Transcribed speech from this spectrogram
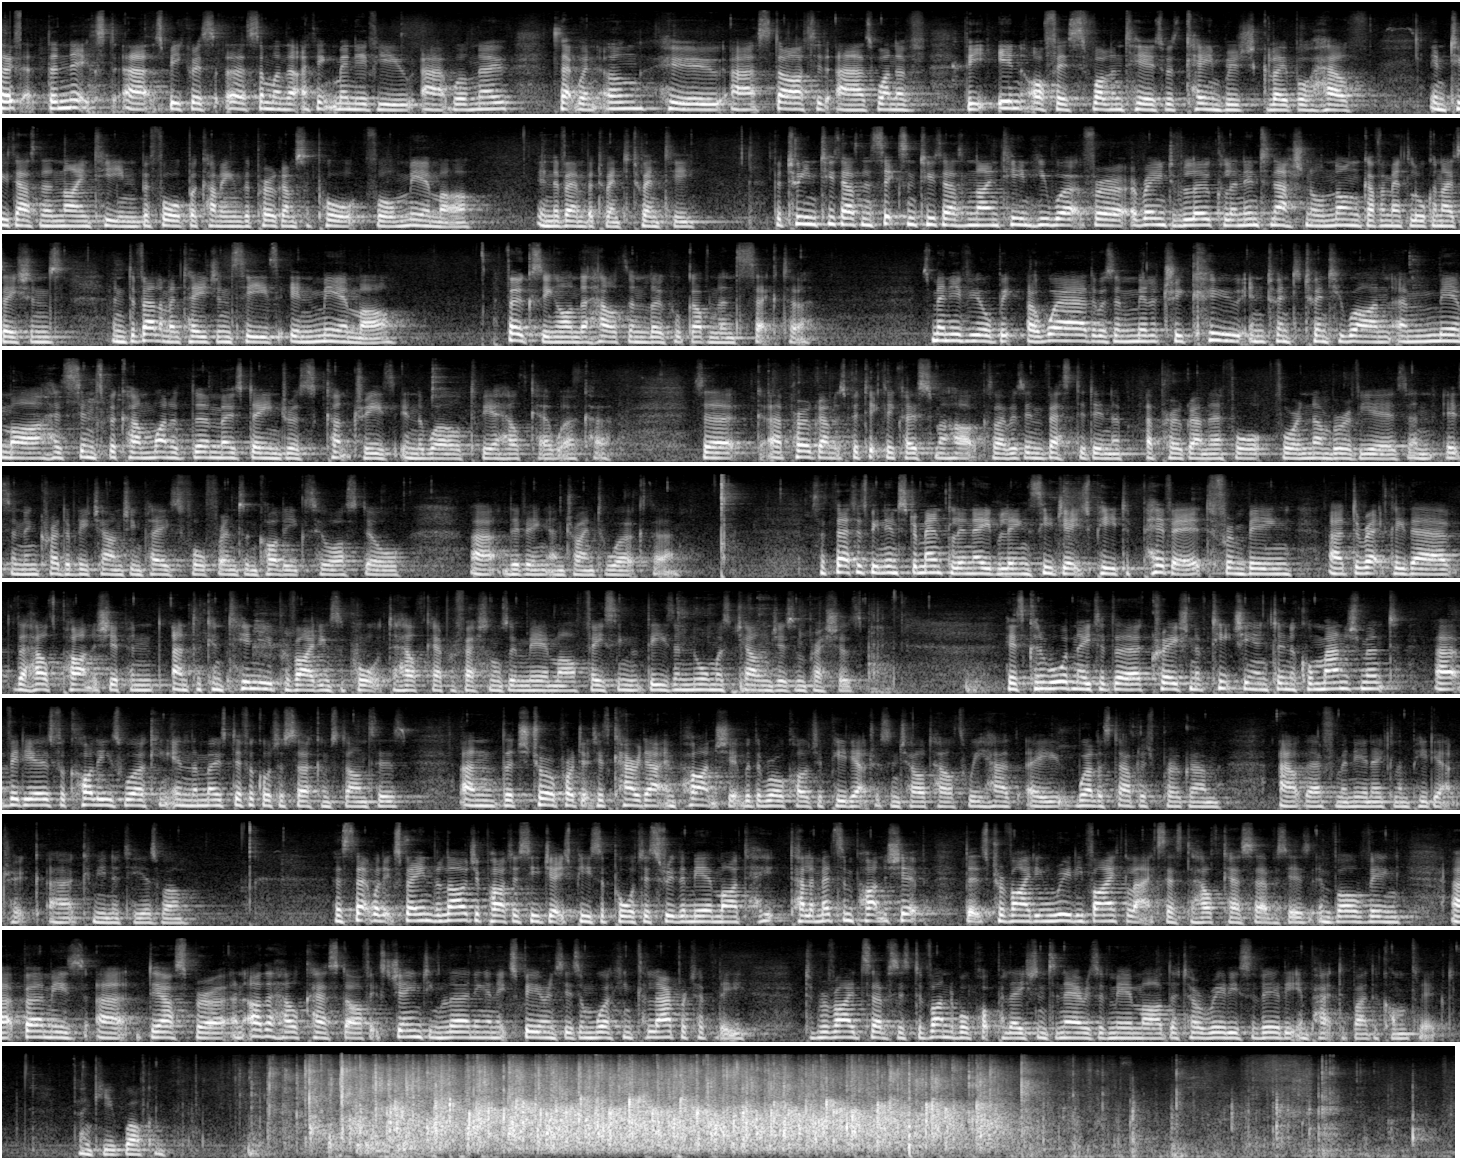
So the next uh, speaker is uh, someone that I think many of you uh, will know, Thet Win-Aung, who uh, started as one of the in-office volunteers with Cambridge Global Health in 2019 before becoming the programme support for Myanmar in November 2020. Between 2006 and 2019, he worked for a, a range of local and international non-governmental organisations and development agencies in Myanmar, focusing on the health and local governance sector. As many of you will be aware, there was a military coup in 2021 and Myanmar has since become one of the most dangerous countries in the world to be a healthcare worker. It's a, a program that's particularly close to my heart because I was invested in a, a program there for, for a number of years and it's an incredibly challenging place for friends and colleagues who are still uh, living and trying to work there. So Thet has been instrumental in enabling CGHP to pivot from being uh, directly there, the health partnership, and, and to continue providing support to healthcare professionals in Myanmar facing these enormous challenges and pressures. He's coordinated the creation of teaching and clinical management uh, videos for colleagues working in the most difficult of circumstances. And the tutorial project is carried out in partnership with the Royal College of Paediatrics and Child Health. We had a well-established programme out there from a neonatal and paediatric uh, community as well. As Thet will explain, the larger part of CGHP support is through the Myanmar telemedicine partnership that's providing really vital access to healthcare services involving uh, Burmese uh, diaspora and other healthcare staff exchanging learning and experiences and working collaboratively to provide services to vulnerable populations in areas of Myanmar that are really severely impacted by the conflict. Thank you. Welcome.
